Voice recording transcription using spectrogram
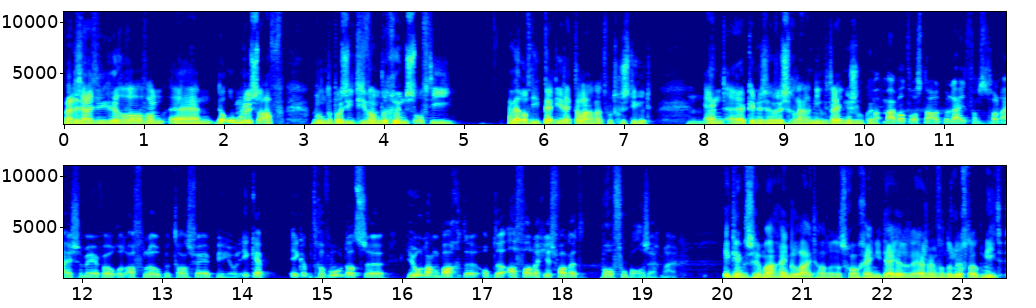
Maar er zijn ze in ieder geval van eh, de onrust af rond de positie van de gunst of die wel of niet per directe laan uit wordt gestuurd. Hm. En eh, kunnen ze rustig naar een nieuwe trainer zoeken. Maar, maar wat was nou het beleid van zo'n IJsselmeervogels afgelopen transferperiode? Ik heb, ik heb het gevoel dat ze heel lang wachten op de afvalletjes van het profvoetbal, zeg maar. Ik denk dat ze helemaal geen beleid hadden. Dat is gewoon geen idee. Dat Erwin van der Lucht ook niet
